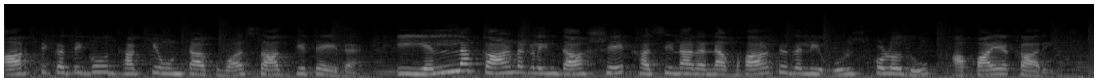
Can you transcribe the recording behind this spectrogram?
ಆರ್ಥಿಕತೆಗೂ ಧಕ್ಕೆ ಉಂಟಾಗುವ ಸಾಧ್ಯತೆ ಇದೆ. ಈ ಎಲ್ಲ ಕಾರಣಗಳಿಂದ ಶೇಖ್ ಹಸೀನಾರನ್ನ ಭಾರತದಲ್ಲಿ ಉಳಿಸ್ಕೊಳ್ಳೋದು ಅಪಾಯಕಾರಿ.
